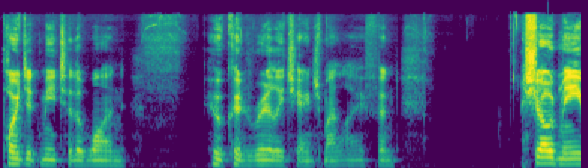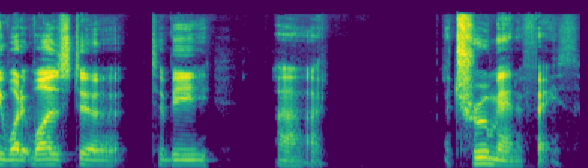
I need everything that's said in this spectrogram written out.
pointed me to the one who could really change my life and showed me what it was to to be uh, a true man of faith.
